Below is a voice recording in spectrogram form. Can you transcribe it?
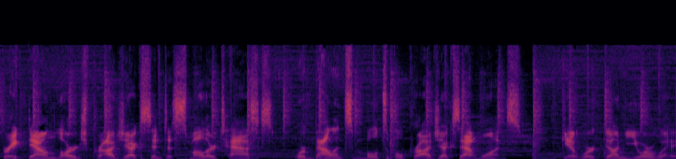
Break down large projects into smaller tasks or balance multiple projects at once. Get work done your way.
